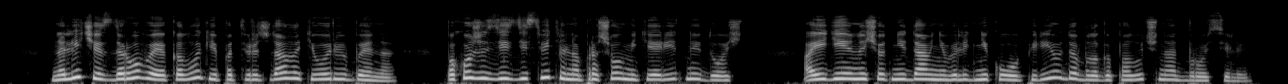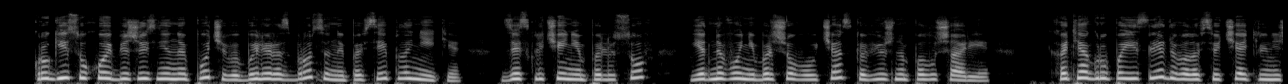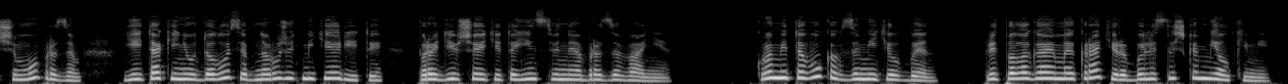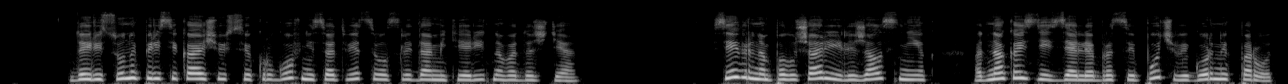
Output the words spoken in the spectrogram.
Наличие здоровой экологии подтверждало теорию Бена. Похоже, здесь действительно прошел метеоритный дождь, а идею насчет недавнего ледникового периода благополучно отбросили. Круги сухой безжизненной почвы были разбросаны по всей планете, за исключением полюсов и одного небольшого участка в южном полушарии. Хотя группа исследовала все тщательнейшим образом, ей так и не удалось обнаружить метеориты, породившие эти таинственные образования. Кроме того, как заметил Бен, предполагаемые кратеры были слишком мелкими, да и рисунок пересекающихся кругов не соответствовал следам метеоритного дождя. В северном полушарии лежал снег, однако и здесь взяли образцы почвы и горных пород.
